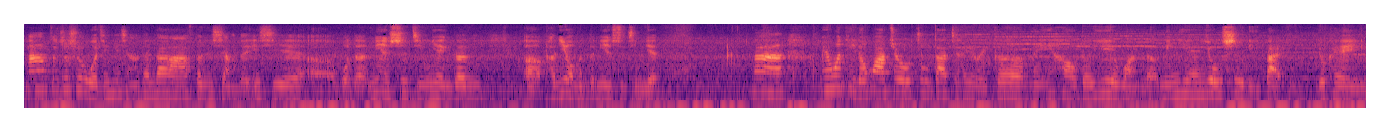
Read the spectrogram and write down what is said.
那这就是我今天想要跟大家分享的一些呃我的面试经验跟呃朋友们的面试经验。那没有问题的话，就祝大家有一个美好的夜晚了。明天又是礼拜五，又可以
